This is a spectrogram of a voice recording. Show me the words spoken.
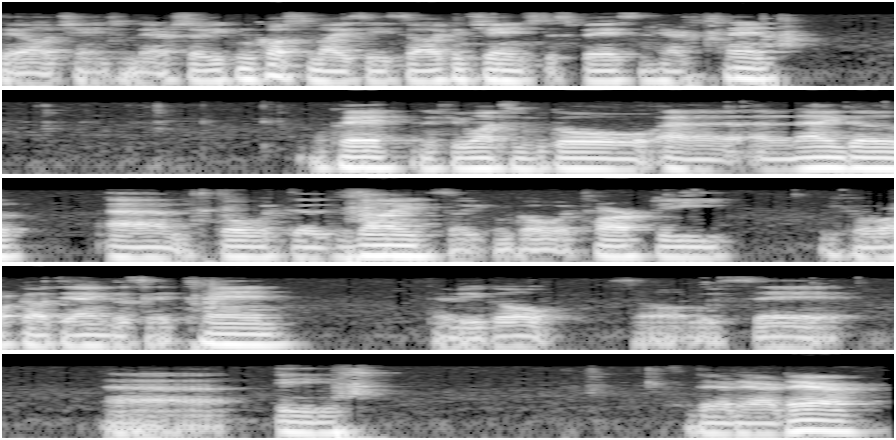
they all change in there. So you can customize these. So I can change the space in here to 10. Okay, and if you want them to go uh, at an angle, um, to go with the design, so you can go with 30. You can work out the angle, say 10. There you go. So we'll say uh, 8. So there they are there.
